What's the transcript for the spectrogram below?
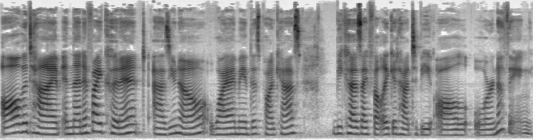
all the time and then if i couldn't as you know why i made this podcast because I felt like it had to be all or nothing.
